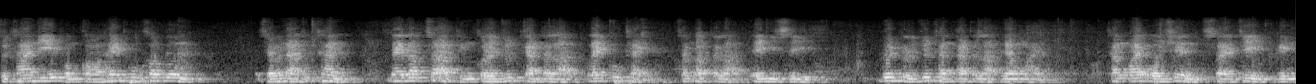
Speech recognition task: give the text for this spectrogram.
สุดท้ายนี้ผมขอให้ผู้เข้าร่วมเสวนาทุกท่าน ได้รับทราบถึงกลยุทธ์การตลาดและคู่แข่งสำหรับตลาด AEC ด้วยกลยุทธ์ทางการตลาดแนวใหม่ ทั้ง White Ocean Strategy Green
